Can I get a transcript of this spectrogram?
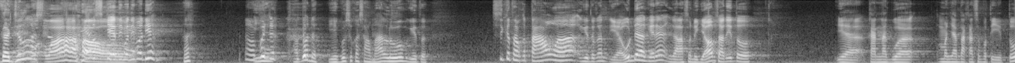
gak jelas. Wow. terus kayak tiba-tiba dia hah? Apa iya, apa dah ya gue suka sama lu gitu. Terus dia ketawa-ketawa gitu kan. Ya udah akhirnya nggak langsung dijawab saat itu. Ya karena gue menyatakan seperti itu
